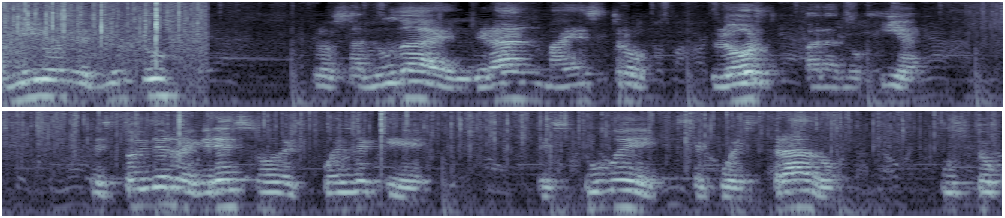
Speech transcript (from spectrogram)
Amigos de YouTube, los saluda el gran maestro Lord Paralogía. Estoy de regreso después de que estuve secuestrado justo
